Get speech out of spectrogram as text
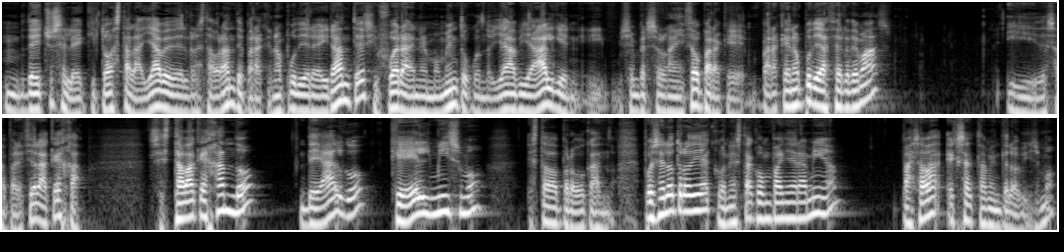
de hecho, se le quitó hasta la llave del restaurante para que no pudiera ir antes y fuera en el momento cuando ya había alguien y siempre se organizó para que, para que no pudiera hacer de más. Y desapareció la queja. Se estaba quejando de algo que él mismo estaba provocando. Pues el otro día con esta compañera mía pasaba exactamente lo mismo.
